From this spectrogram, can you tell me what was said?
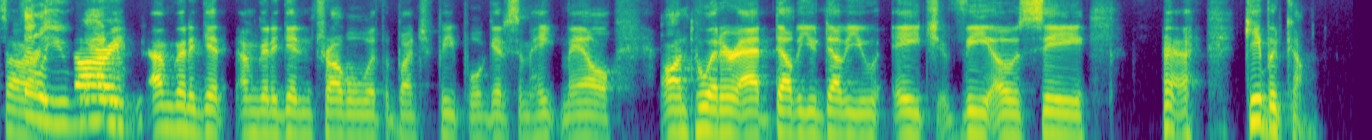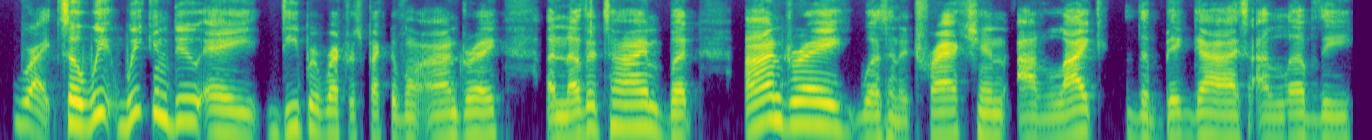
Sorry, you, sorry. Man. I'm gonna get I'm gonna get in trouble with a bunch of people. Get some hate mail on Twitter at WWHVOC. Keep it coming. Right. So we we can do a deeper retrospective on Andre another time, but Andre was an attraction. I like the big guys. I love the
